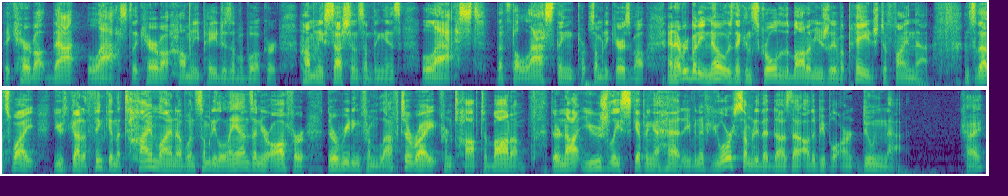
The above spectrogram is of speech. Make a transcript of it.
They care about that last. They care about how many pages of a book or how many sessions something is last. That's the last thing somebody cares about. And everybody knows they can scroll to the bottom usually of a page to find that. And so that's why you've got to think in the timeline of when somebody lands on your offer, they're reading from left to right, from top to bottom. They're not usually skipping ahead. Even if you're somebody that does that, other people aren't doing that. Okay?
